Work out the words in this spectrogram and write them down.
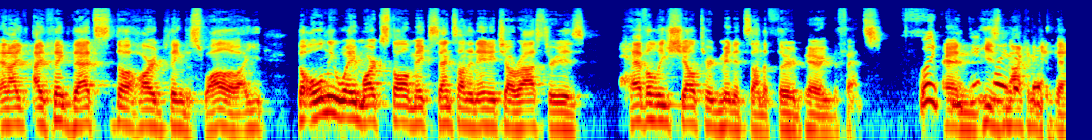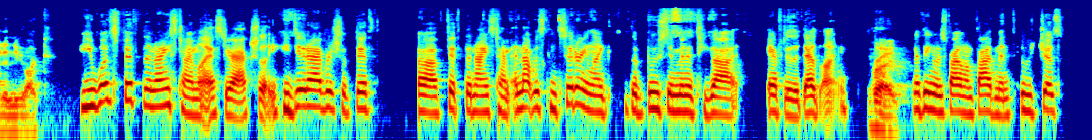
And I, I think that's the hard thing to swallow. I, the only way Marc Staal makes sense on an NHL roster is heavily sheltered minutes on the third pairing defense. Well, he And he's not going to get that in New York. He was fifth in ice time last year. Actually, he did average the fifth, uh, fifth in ice time, and that was considering like the boost in minutes he got after the deadline. Right. I think it was five on five minutes. It was just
